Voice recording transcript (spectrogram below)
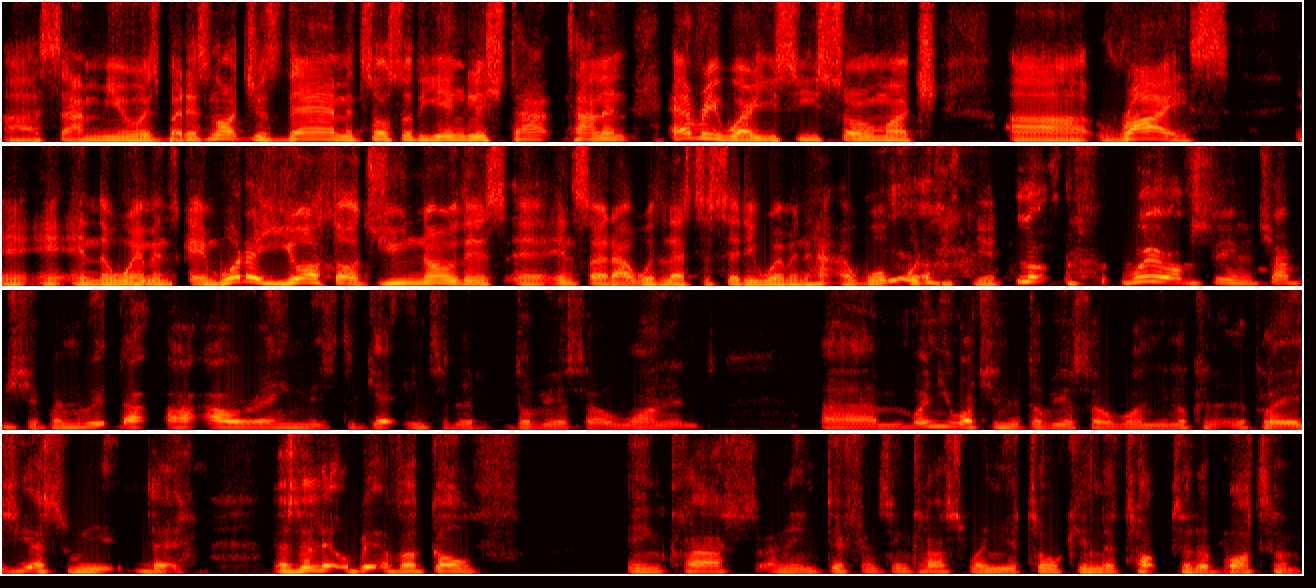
uh, Sam Mewis. But it's not just them; it's also the English ta- talent. Everywhere you see so much uh, rise in, in the women's game. What are your thoughts? You know this uh, inside out with Leicester City women. How, what, yeah. what, do you see? Look, we're obviously in the championship, and with that, our, our aim is to get into the WSL one. And um, when you're watching the WSL one, you're looking at the players. Yes, we the, there's a little bit of a gulf in class and in difference in class when you're talking the top to the bottom.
